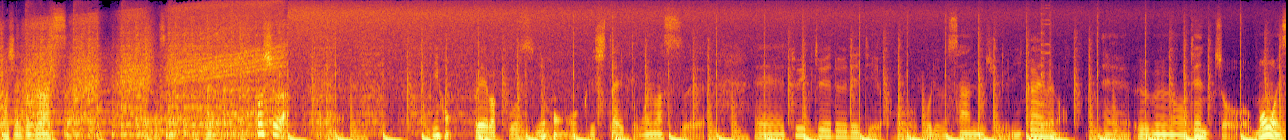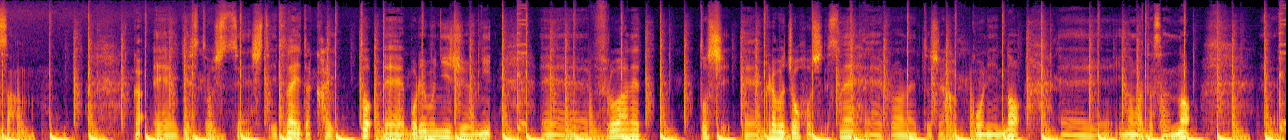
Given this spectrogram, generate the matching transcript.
ー。申し訳ございません、えーえー今週は、え2本プレイバックボイス2本お送りしたいと思います、えー、212L レディオボリューム32回目の、えー、ウームの店長桃井さんが、えーゲスト出演していただいた回と、えーボリューム22、えーフロアネット誌、えークラブ情報誌ですね、えーフロアネット誌発行人の、えー猪俣さんの、え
